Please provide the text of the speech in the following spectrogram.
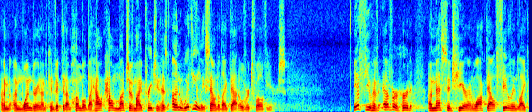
I'm, I'm wondering, I'm convicted, I'm humbled by how, how much of my preaching has unwittingly sounded like that over 12 years. If you have ever heard a message here and walked out feeling like,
